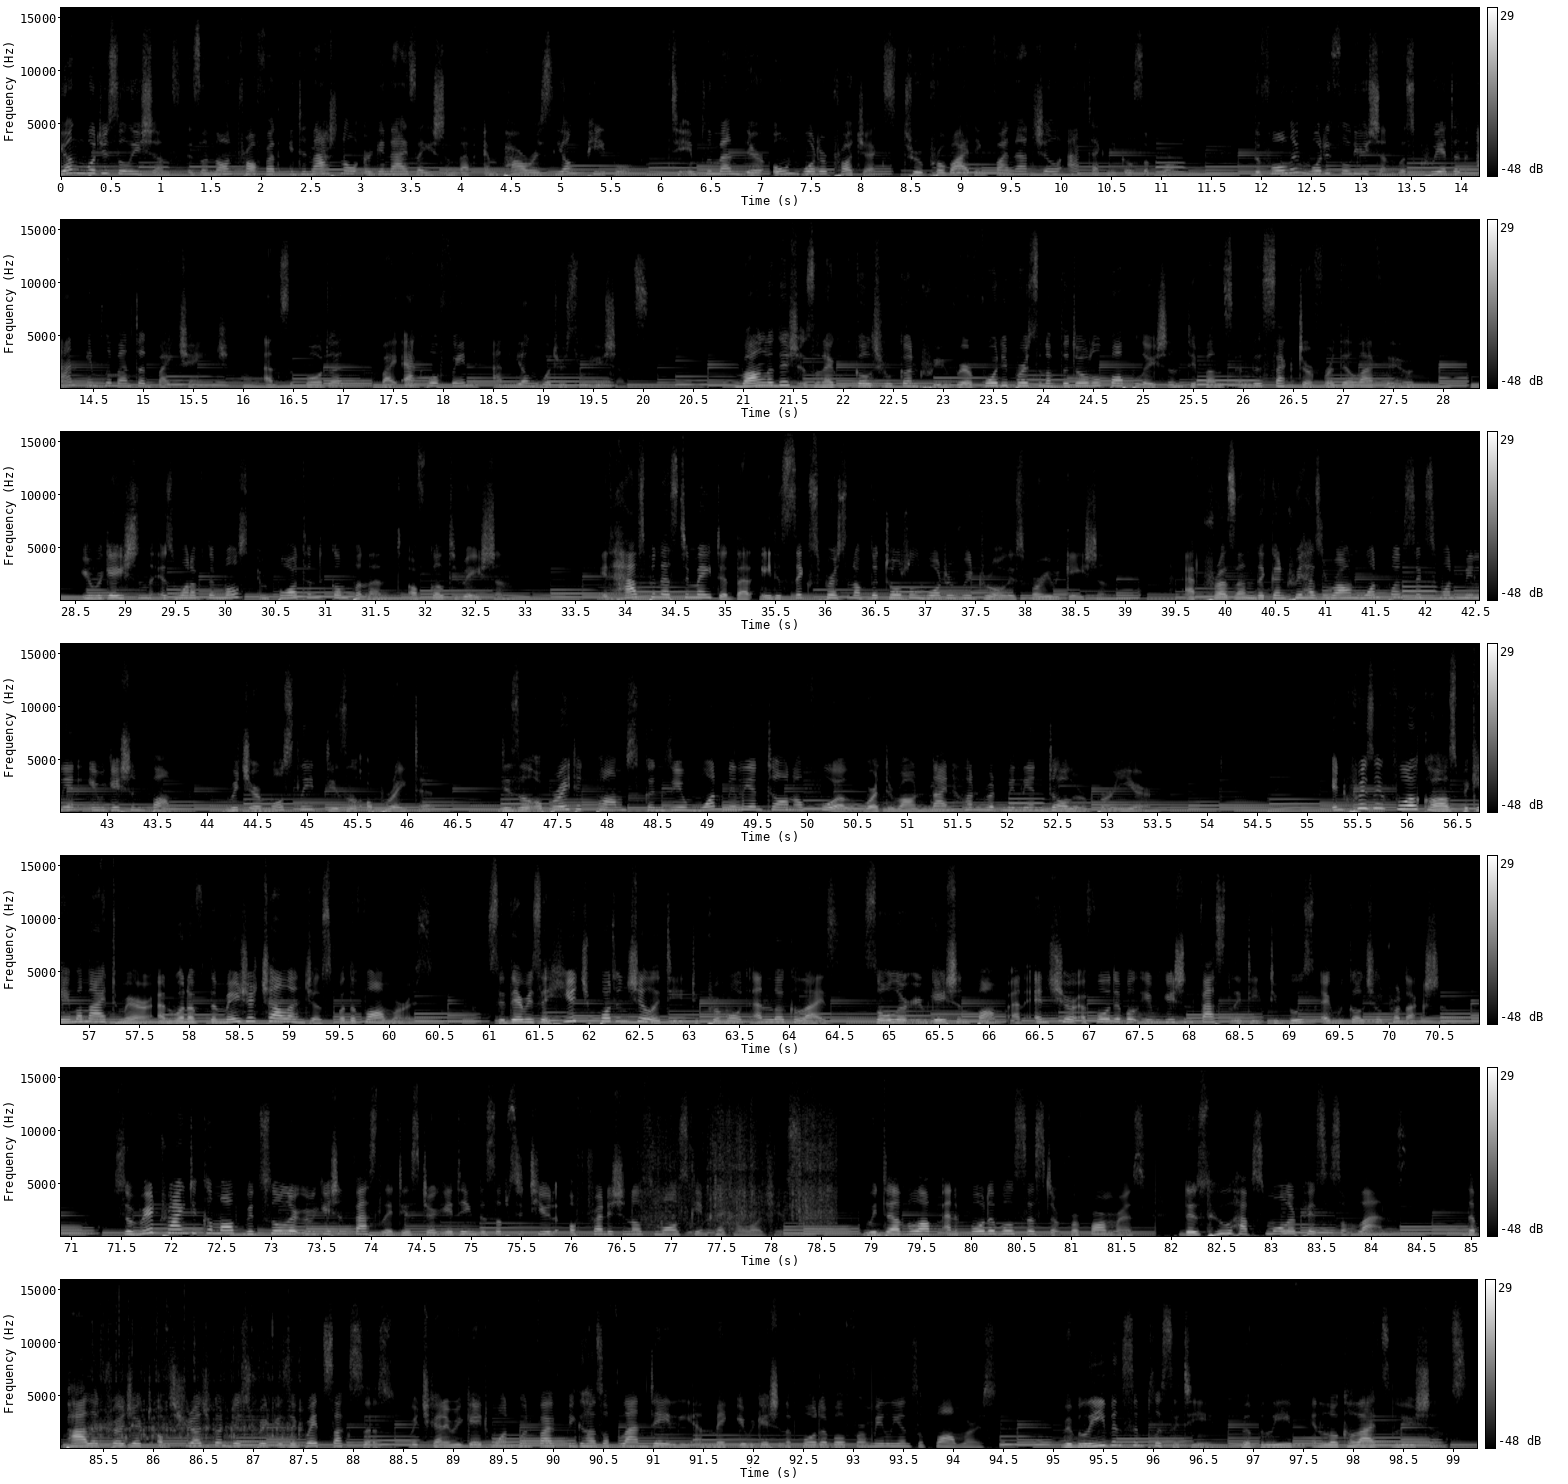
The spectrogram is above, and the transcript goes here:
Young Water Solutions is a non-profit international organization that empowers young people to implement their own water projects through providing financial and technical support. The following water solution was created and implemented by Change and supported by Aquafin and Young Water Solutions. Bangladesh is an agricultural country where 40% of the total population depends in this sector for their livelihood. Irrigation is one of the most important component of cultivation. It has been estimated that 86% of the total water withdrawal is for irrigation. At present, the country has around 1.61 million irrigation pumps, which are mostly diesel operated. Diesel operated pumps consume 1 million ton of fuel worth around 900 million dollar per year. Increasing fuel costs became a nightmare and one of the major challenges for the farmers. So there is a huge potentiality to promote and localize solar irrigation pump and ensure affordable irrigation facility to boost agricultural production. So we're trying to come up with solar irrigation facilities targeting the substitute of traditional small scheme technologies. We develop an affordable system for farmers, those who have smaller pieces of lands. The pilot project of Sirajganj district is a great success, which can irrigate 1.5 bighas of land daily and make irrigation affordable for millions of farmers. We believe in simplicity. We believe in localized solutions.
